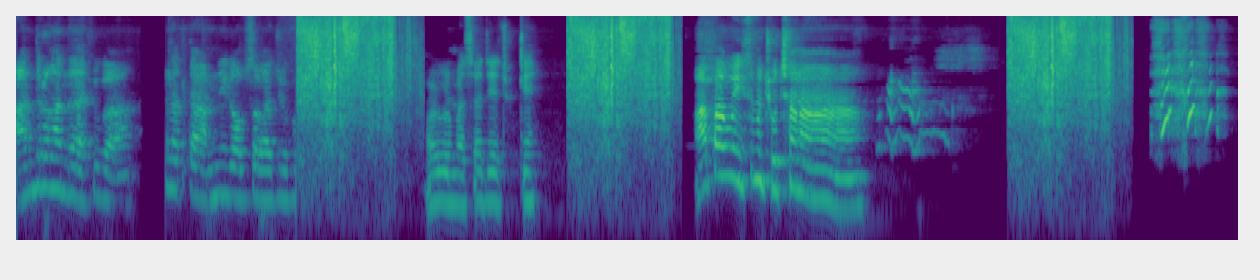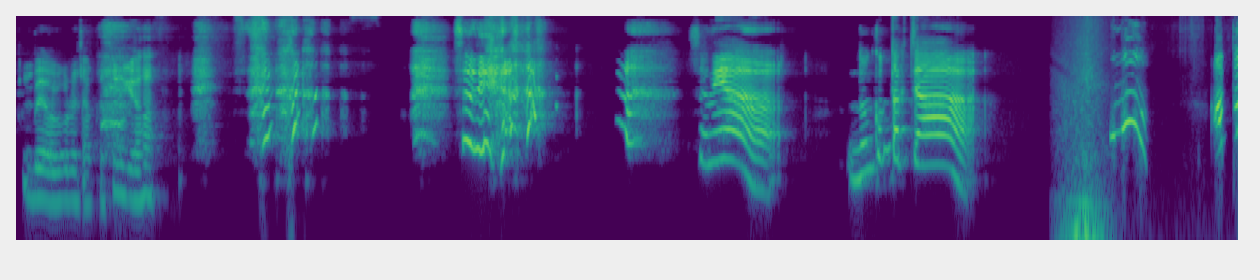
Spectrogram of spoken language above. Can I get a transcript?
안 들어간다 휴가 끝났다 앞니가 없어가지고 얼굴 마사지 해줄게 아빠하고 있으면 좋잖아 왜 얼굴을 자꾸 숨겨 순이야. 순이야. 눈곱 닦자. 어머! 아빠!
